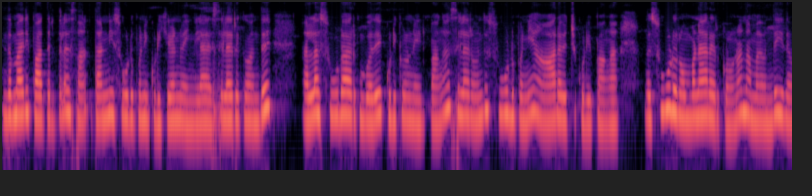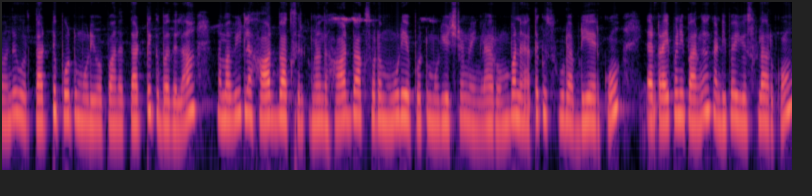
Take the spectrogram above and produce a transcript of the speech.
இந்த மாதிரி பாத்திரத்தில் ச தண்ணி சூடு பண்ணி குடிக்கிறேன்னு வைங்களேன். சிலருக்கு வந்து நல்லா சூடாக இருக்கும்போதே குடிக்கணும்னு இருப்பாங்க சிலர் வந்து சூடு பண்ணி ஆற வச்சு குடிப்பாங்க. இந்த சூடு ரொம்ப நேரம் இருக்கணும்னா நம்ம வந்து இதை வந்து ஒரு தட்டு போட்டு மூடி வைப்போம். அந்த தட்டுக்கு பதிலாக நம்ம வீட்டில் ஹாட் பாக்ஸ் இருக்கணும் அந்த ஹாட் பாக்ஸோட மூடியை போட்டு மூடி வச்சிட்டோம்னு வைங்களேன். ரொம்ப நேரத்துக்கு சூடு அப்படியே இருக்கும். இதை ட்ரை பண்ணி பாருங்கள் கண்டிப்பாக யூஸ்ஃபுல்லாக இருக்கும்.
